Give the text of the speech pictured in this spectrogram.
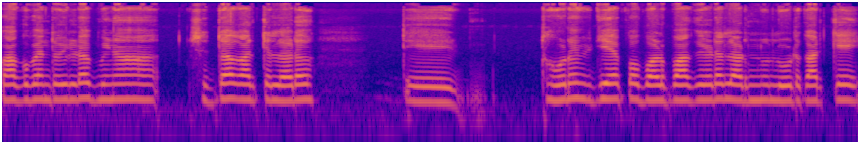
ਪੱਗ ਪੈਨ ਤੋਂ ਜਿਹੜਾ ਬਿਨਾ ਸਿੱਧਾ ਕਰਕੇ ਲੜ, ਤੇ ਥੋੜੇ ਜੇ ਆਪਾਂ ਬਲ ਪਾ ਕੇ ਜਿਹੜਾ ਲੜਨ ਨੂੰ ਲੋਡ ਕਰਕੇ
